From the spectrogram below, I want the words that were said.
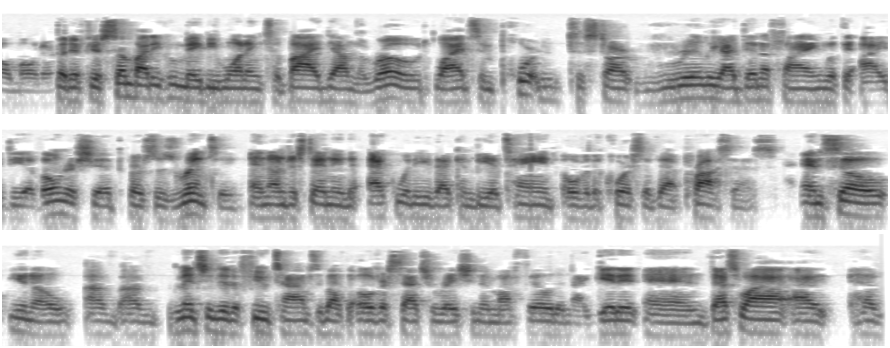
homeowner. But if you're somebody who may be wanting to buy down the road, why it's important to start really identifying with the idea of ownership versus renting and understanding the equity that can be attained over the course of that process. And so, you know, I've, I've mentioned it a few times about the oversaturation in my field, and I get it. And that's why I have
